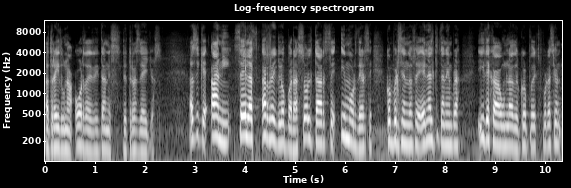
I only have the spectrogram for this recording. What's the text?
ha traído una horda de titanes detrás de ellos. Así que Annie se las arregló para soltarse y morderse, convirtiéndose en el titán hembra y deja a un lado el cuerpo de exploración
